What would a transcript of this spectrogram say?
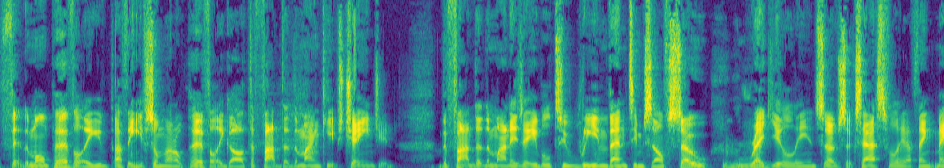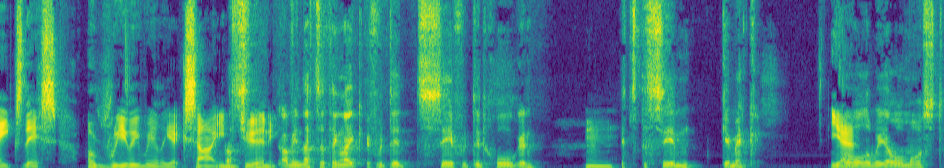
fit them all perfectly. I think you've summed that up perfectly, Garth. The fact that the man keeps changing, the fact that the man is able to reinvent himself so regularly and so successfully, I think makes this a really, really exciting That's- journey. I mean, that's the thing. Like, if we did, say, if we did Hogan, Hmm. it's the same gimmick Yeah. all the way almost.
